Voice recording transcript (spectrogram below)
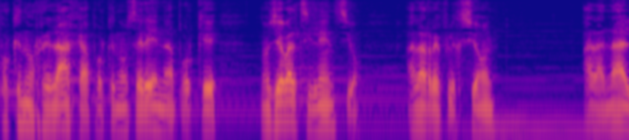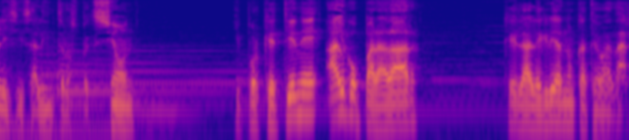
porque nos relaja, porque nos serena, porque nos lleva al silencio, a la reflexión, al análisis, a la introspección y porque tiene algo para dar que la alegría nunca te va a dar.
